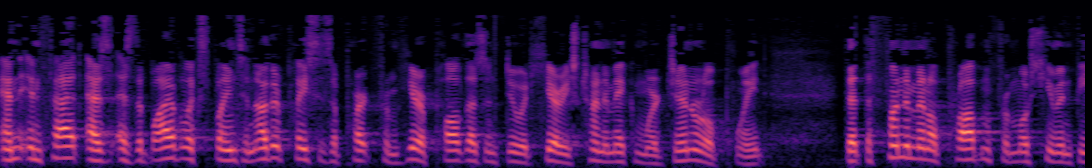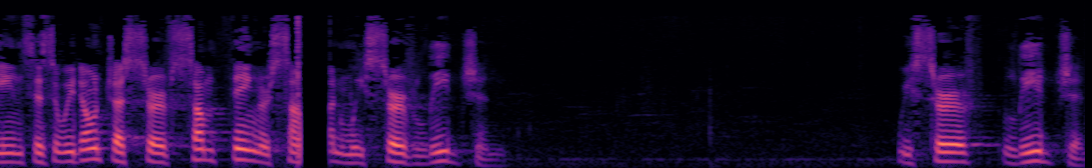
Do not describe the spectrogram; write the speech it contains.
And in fact, as, as the Bible explains in other places apart from here, Paul doesn't do it here. He's trying to make a more general point that the fundamental problem for most human beings is that we don't just serve something or someone, we serve legion we serve legion.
